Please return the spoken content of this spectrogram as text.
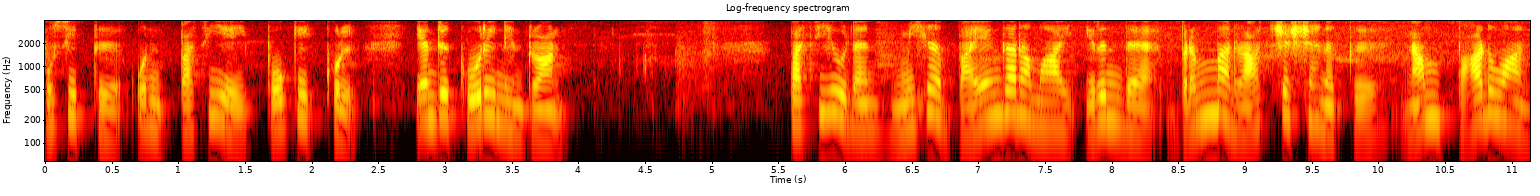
புசித்து உன் பசியை போக்கிக்கொள் என்று கூறி நின்றான். பசியுடன் மிக பயங்கரமாய் இருந்த பிரம்ம ராட்சசனுக்கு நம் பாடுவான்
